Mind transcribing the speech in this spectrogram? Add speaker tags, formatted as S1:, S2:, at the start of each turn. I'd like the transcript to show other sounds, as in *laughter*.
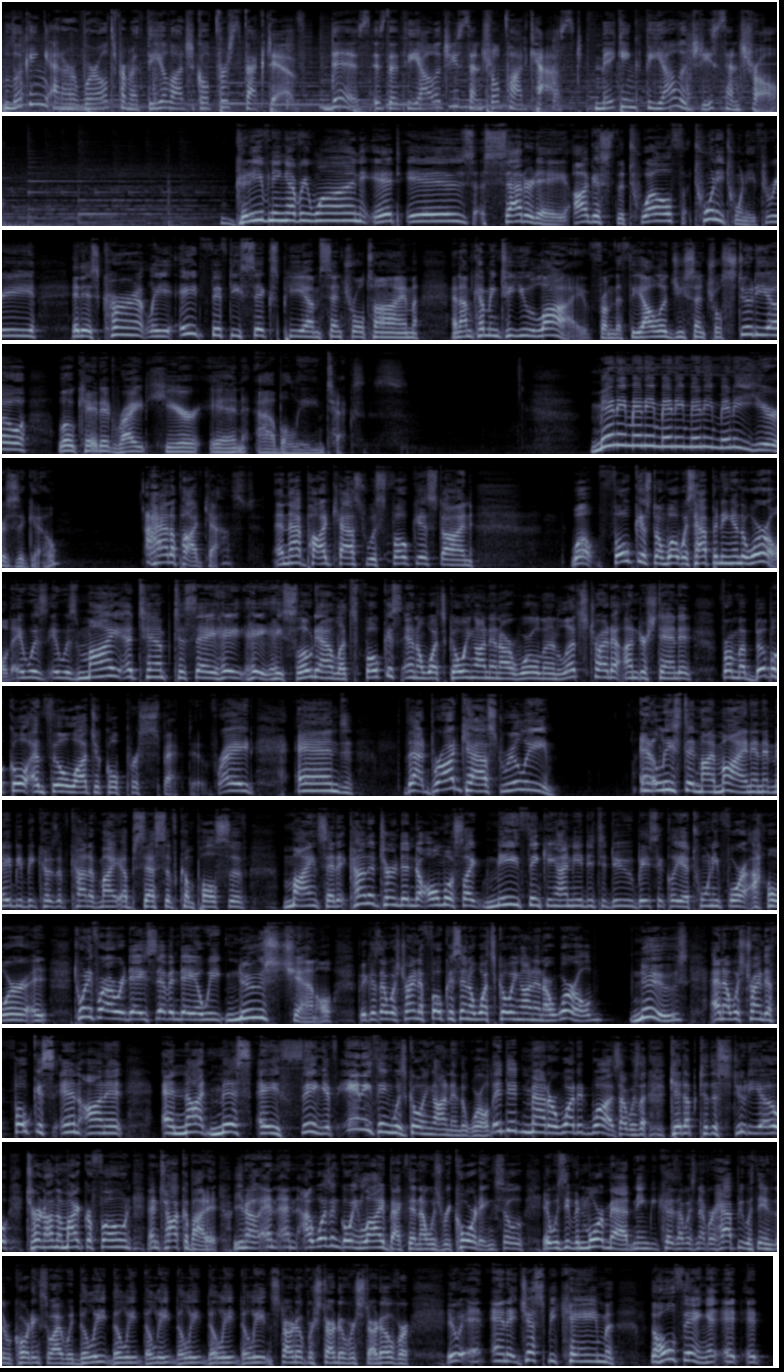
S1: looking at our world from a theological perspective. This is the Theology Central Podcast, making theology central.
S2: Good evening, everyone. It is Saturday, August the 12th, 2023. It is currently 8:56 p.m. Central Time, and I'm coming to you live from the Theology Central studio located right here in Abilene, Texas. Many, many, many, many, many years ago, I had a podcast, and that podcast was focused on well, focused on what was happening in the world. It was, it was my attempt to say, Hey, hey, hey, slow down. Let's focus in on what's going on in our world and let's try to understand it from a biblical and theological perspective, right? And that broadcast really, and at least in my mind, and it may be because of kind of my obsessive compulsive mindset. It kind of turned into almost like me thinking I needed to do basically a 24 hour, 24 hour day, seven day a week news channel because I was trying to focus in on what's going on in our world news and I was trying to focus in on it and not miss a thing. If anything was going on in the world, it didn't matter what it was. I was like, get up to the studio, turn on the microphone and talk about it, you know, and, and I wasn't going live back then. I was recording. So it was even more maddening because I was never happy with any of the recording. So I would delete, delete, delete, delete, delete, delete and start over, start over, start over. It, and it just became the whole thing. It, it, it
